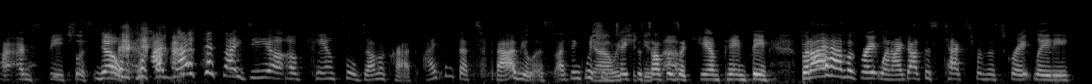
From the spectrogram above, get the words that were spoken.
I, I'm speechless. No, I like this idea of cancel Democrats. I think that's fabulous. I think we Yeah, should we take should this do up as a campaign theme. But I have a great one. I got this text from this great lady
